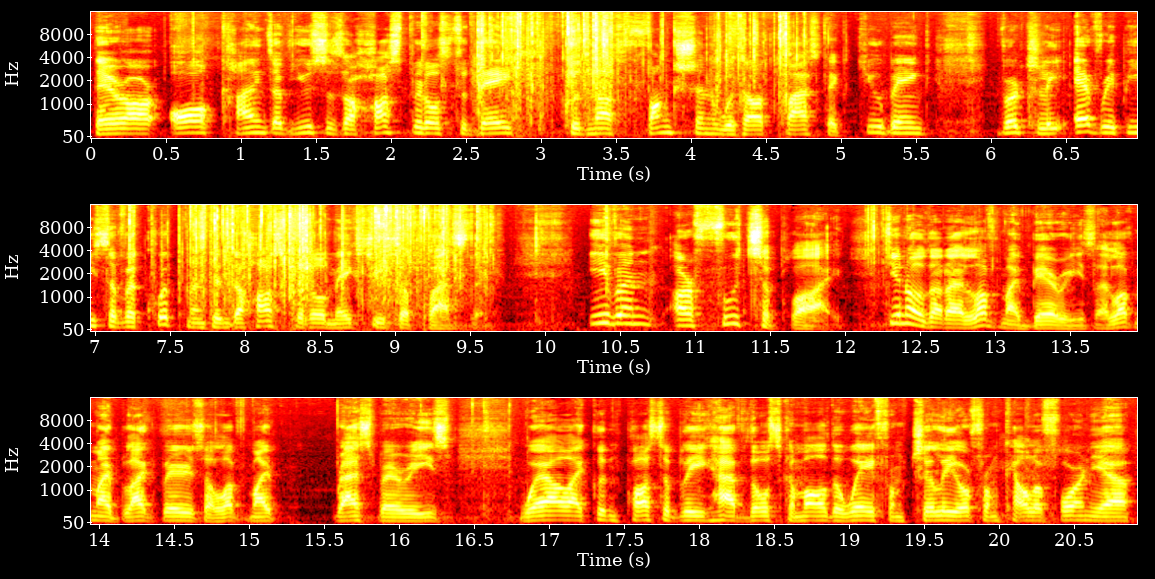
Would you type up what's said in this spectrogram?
There are all kinds of uses. Our hospitals today could not function without plastic tubing. Virtually every piece of equipment in the hospital makes use of plastic. Even our food supply. You know that I love my berries. I love my blackberries. I love my raspberries. Well, I couldn't possibly have those come all the way from Chile or from California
